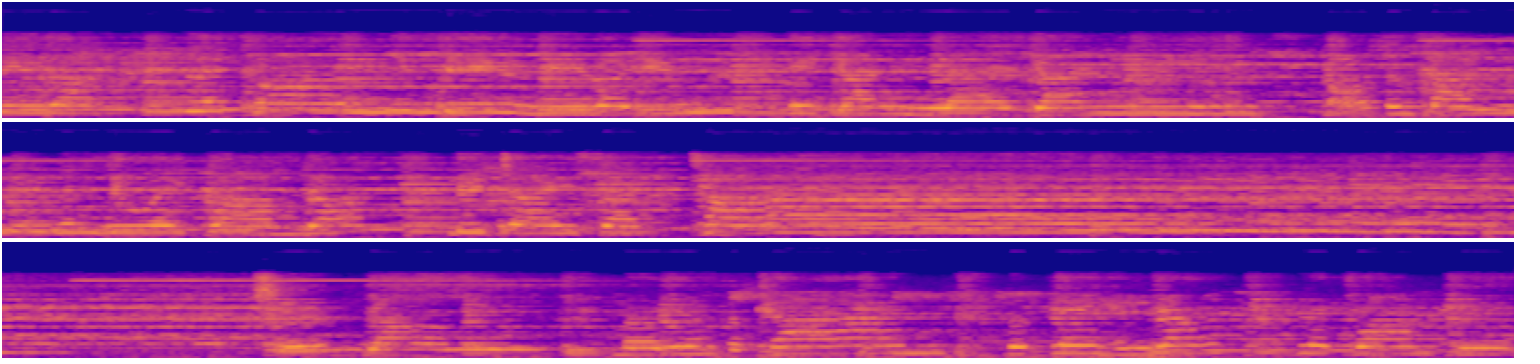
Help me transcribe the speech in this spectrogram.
มีรักและความยินดีมีรอยยิ้มให้กันและกันต่อเติมฝันนั้นด้วยความรักด้วยใจศรัทธ ความผูก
